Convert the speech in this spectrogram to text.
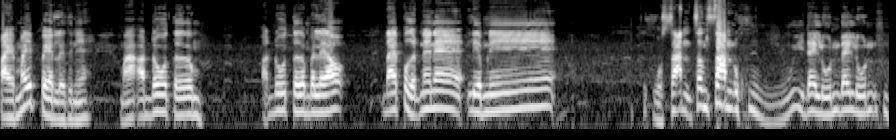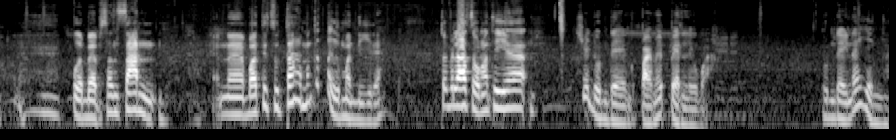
ไปไม่เป็นเลยทีนี้ มาอัดโดเติม อัดโดเติมไปแล้ว ได้เปิดแน่ๆเหลี่ยมนี้โอ้โหสั้นสั้นๆโอ้โหได้ลุ้นได้ลุ้น เปิดแบบสั้นๆนะบาติสตูต้ามันก็เติมมาดีนะตอนเวลาสองนาทีฮะเชื่อโดนแดงไปไม่เป็นเลยว่ะโดนแดงได้ยังไง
